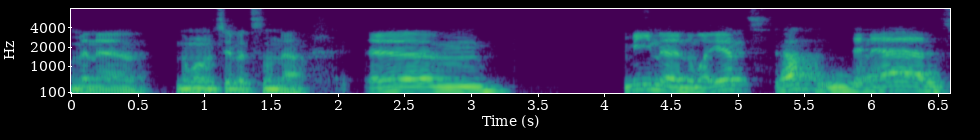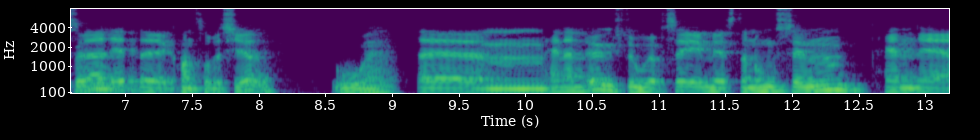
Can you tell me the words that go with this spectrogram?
Men øh, nu må man se, hvad tiden er. Øhm, min øh, nummer et, Ja, uh, den er det desværre lidt øh, kontroversiel. Uh, Øhm, han er den yngste UFC-mester nogensinde. Han er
